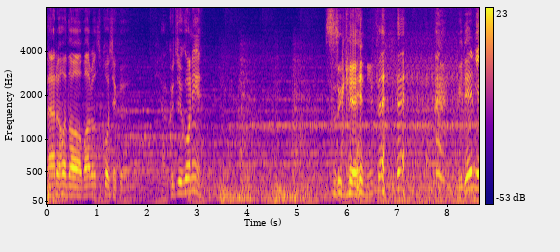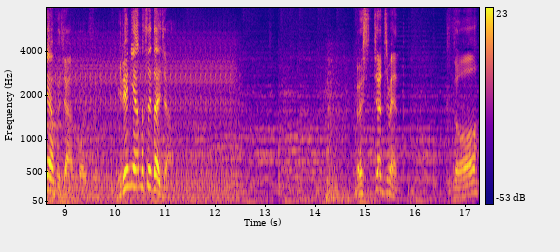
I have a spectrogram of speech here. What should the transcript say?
なるほど、バローズ公爵。115人。すげえ、2000年。ミレニアムじゃん、こいつ。ミレニアム世代じゃん。よし、ジャッジメント。くぞ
